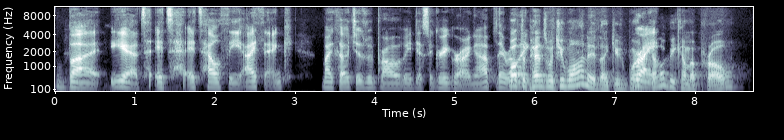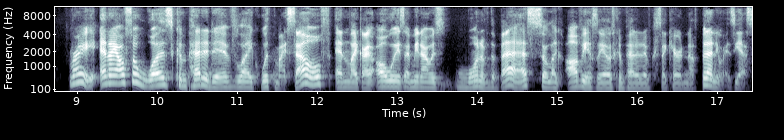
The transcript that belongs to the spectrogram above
but yeah, it's it's it's healthy. I think my coaches would probably disagree growing up. They were well, like, it depends what you wanted. Like you weren't right. gonna become a pro. Right. And I also was competitive like with myself and like I always I mean I was one of the best so like obviously I was competitive because I cared enough. But anyways, yes.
